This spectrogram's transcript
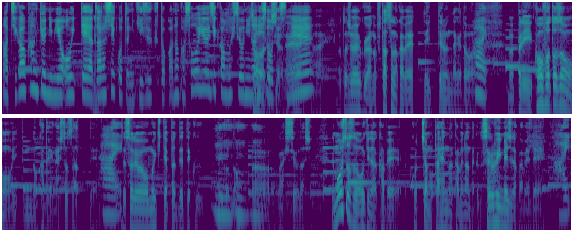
なんか違う環境に身を置いて新しいことに気づくとか、うん、なんかそういう時間も必要になりそうですね。はい私はよくあの2つの壁って言ってるんだけど、はい、やっぱりコンフォートゾーンの壁が一つあって、はい、でそれを思い切ってやっぱ出てくっていうことが必要だし。でもう一つの大きな壁こっちはもう大変な壁なんだけどセルフイメージの壁で、はい、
